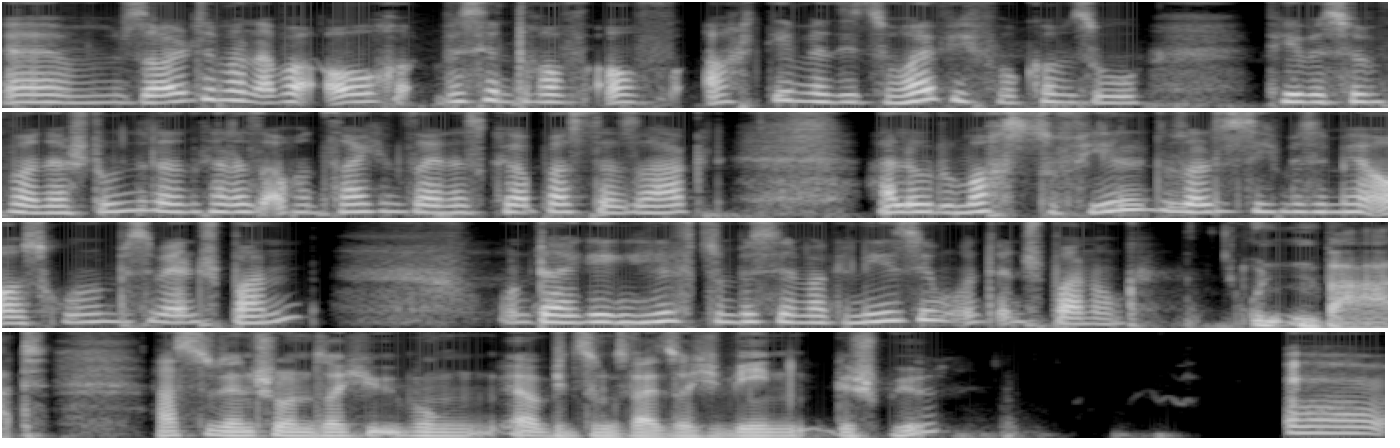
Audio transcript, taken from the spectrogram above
Ähm, sollte man aber auch ein bisschen drauf auf Acht geben, wenn sie zu häufig vorkommen, so vier bis fünfmal in der Stunde, dann kann das auch ein Zeichen sein des Körpers, der sagt, hallo, du machst zu viel, du solltest dich ein bisschen mehr ausruhen, ein bisschen mehr entspannen. Und dagegen hilft so ein bisschen Magnesium und Entspannung. Und ein Bad. Hast du denn schon solche Übungen, äh, beziehungsweise solche Wehen gespürt? Äh,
